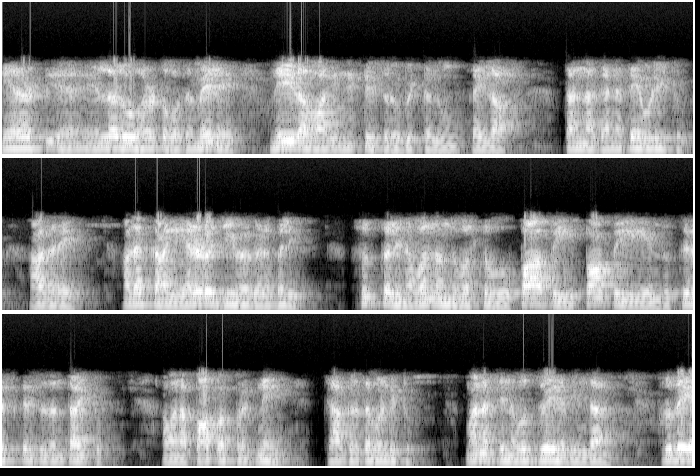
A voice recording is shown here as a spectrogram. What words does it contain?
ಎರಡು ಎಲ್ಲರೂ ಹೊರಟು ಹೋದ ಮೇಲೆ ನೀಳವಾಗಿ ನಿಟ್ಟಿಸಿರು ಬಿಟ್ಟನು ಕೈಲಾಸ್. ತನ್ನ ಘನತೆ ಉಳಿಯಿತು. ಆದರೆ ಅದಕ್ಕಾಗಿ ಎರಡು ಜೀವಗಳ ಬಲಿ, ಸುತ್ತಲಿನ ಒಂದೊಂದು ವಸ್ತುವು ಪಾಪಿ ಪಾಪಿ ಎಂದು ತಿರಸ್ಕರಿಸಿದಂತಾಯಿತು. ಅವನ ಪಾಪ ಪ್ರಜ್ಞೆ ಜಾಗೃತಗೊಂಡಿತು. ಮನಸ್ಸಿನ ಉದ್ವೇಗದಿಂದ ಹೃದಯ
